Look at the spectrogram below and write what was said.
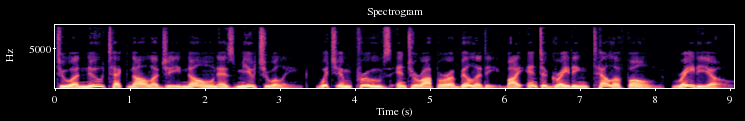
to a new technology known as Mutualink, which improves interoperability by integrating telephone, radio,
